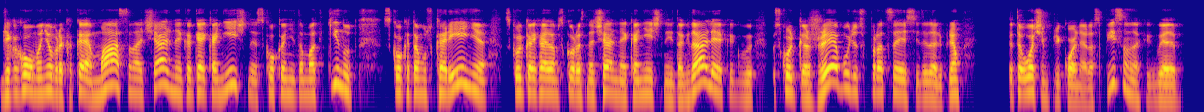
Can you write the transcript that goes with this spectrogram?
для какого маневра какая масса начальная, какая конечная, сколько они там откинут, сколько там ускорения, сколько какая там скорость начальная, конечная и так далее, как бы сколько же будет в процессе и так далее. Прям это очень прикольно расписано, как бы я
